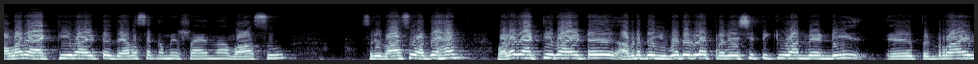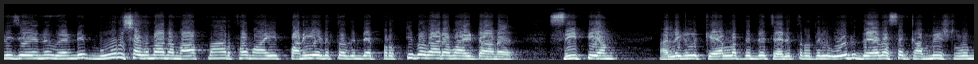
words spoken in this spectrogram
വളരെ ആക്റ്റീവായിട്ട് ദേവസ്വം കമ്മീഷണറായിരുന്ന വാസു ശ്രീ വാസു അദ്ദേഹം വളരെ ആക്റ്റീവായിട്ട് അവിടുത്തെ യുവതികളെ പ്രവേശിപ്പിക്കുവാൻ വേണ്ടി പിണറായി വിജയന് വേണ്ടി നൂറ് ശതമാനം ആത്മാർത്ഥമായി പണിയെടുത്തതിന്റെ പ്രത്യുപകാരമായിട്ടാണ് സി പി എം അല്ലെങ്കിൽ കേരളത്തിന്റെ ചരിത്രത്തിൽ ഒരു ദേവസ്വം കമ്മീഷണറും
